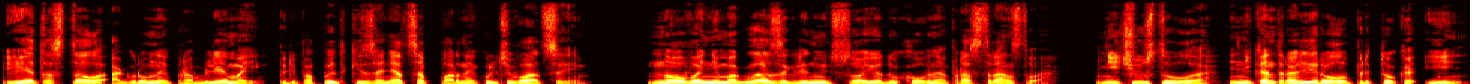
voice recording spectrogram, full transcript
и это стало огромной проблемой при попытке заняться парной культивацией. Нова не могла заглянуть в свое духовное пространство, не чувствовала и не контролировала притока инь.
